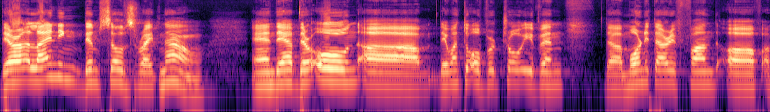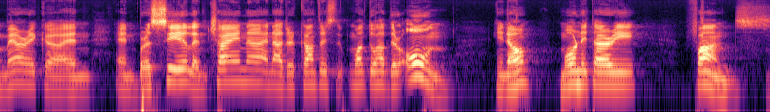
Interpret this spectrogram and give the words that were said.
They are aligning themselves right now. And they have their own, um, they want to overthrow even the monetary fund of America and, and Brazil and China and other countries want to have their own, you know, monetary funds,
